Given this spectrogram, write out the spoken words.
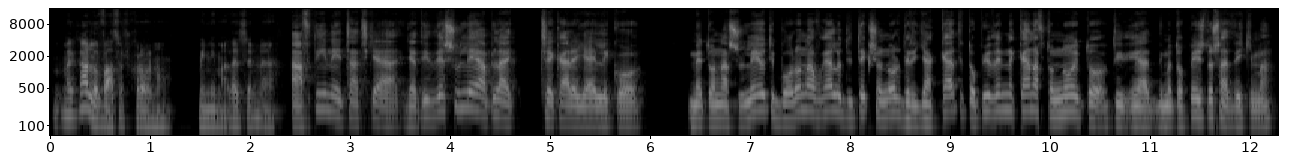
μεγάλο βάθος χρόνου μηνύματα, έτσι ναι. Αυτή είναι η τσατσιά, γιατί δεν σου λέει απλά τσεκάρε για υλικό. Με το να σου λέει ότι μπορώ να βγάλω detection order για κάτι το οποίο δεν είναι καν αυτονόητο ότι αντιμετωπίζεις τόσο αδίκημα,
